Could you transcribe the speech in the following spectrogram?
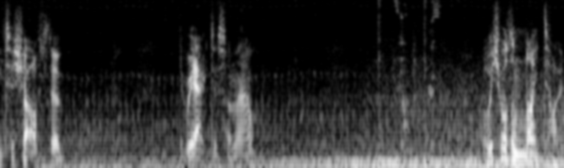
Need to shut off the the reactor somehow. I wish it wasn't nighttime.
